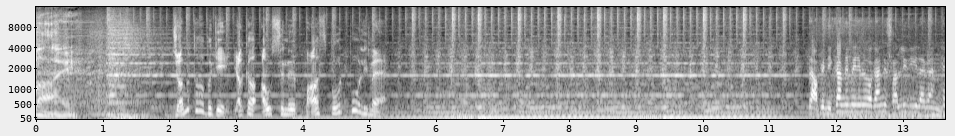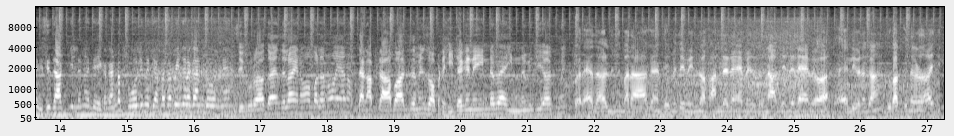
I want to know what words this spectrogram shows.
by. ජනතාවගේ යක අවසන පාස්පෝට් පෝලිම අපි නිකන් නෙමෙයි මේව ගන්න සල්ලි දීලා ගන්න. 20000ක් ඉල්ලන ඒක ගන්න පොලිමේ ගත අපේ ඉඳලා ගන්න ඕනේ. සිකුරාදා ඉඳලා එනවා බලනවා යනවා. දැන් අපිට ආබාධිත මිනිස්සු අපිට හිටගෙන ඉන්න බෑ ඉන්න විදියක් නේ. පරෑදාල් නිදි මරාගෙන තෙමෙ තෙමෙ ඉන්නවා කණ්ඩ නෑ මිනිස්සු නාදින්න නෑ මේවා. ඇලි වෙනකන් දුකක් විඳගෙන තමයි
